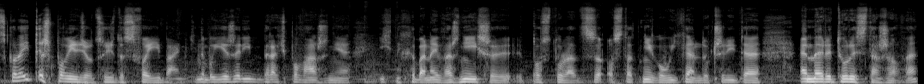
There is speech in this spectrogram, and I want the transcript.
z kolei też powiedział coś do swojej bańki, no bo jeżeli brać poważnie ich chyba najważniejszy postulat z ostatniego weekendu, czyli te emerytury stażowe,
